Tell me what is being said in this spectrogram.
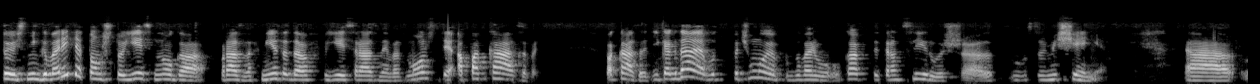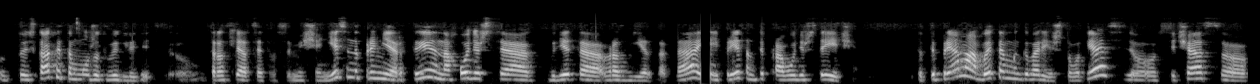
То есть не говорить о том, что есть много разных методов, есть разные возможности, а показывать. Показывать. И когда, вот почему я говорю, как ты транслируешь э, совмещение, а, то есть как это может выглядеть, трансляция этого совмещения. Если, например, ты находишься где-то в разъездах, да, и при этом ты проводишь встречи, то ты прямо об этом и говоришь, что вот я сейчас э,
